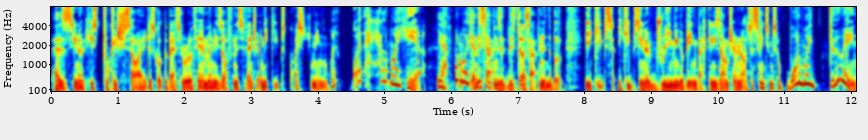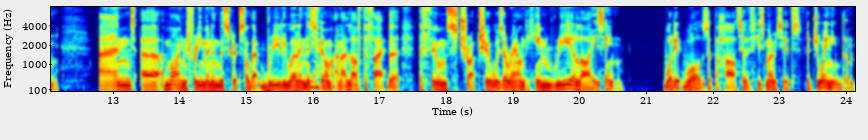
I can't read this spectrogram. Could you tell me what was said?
has, you know, his Tookish side has got the better of him and he's off on this adventure and he keeps questioning, why, why the hell am I here? Yeah. What am I doing? And this happens, this does happen in the book. He keeps, he keeps, you know, dreaming of being back in his armchair and I was just saying to himself, what am I doing? And uh, Martin Freeman and the script sold that really well in this yeah. film. And I love the fact that the film's structure was around him realizing what it was at the heart of his motives for joining them.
